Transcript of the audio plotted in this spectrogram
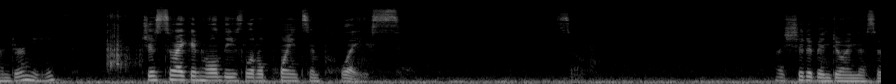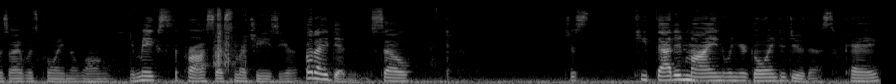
underneath, just so I can hold these little points in place. So I should have been doing this as I was going along. It makes the process much easier, but I didn't. So just keep that in mind when you're going to do this, okay?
